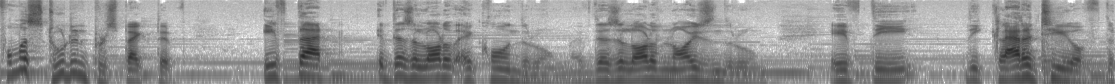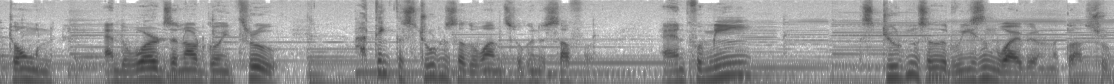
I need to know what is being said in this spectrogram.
from a student perspective, if that if there's a lot of echo in the room, if there's a lot of noise in the room, if the the clarity of the tone and the words are not going through, I think the students are the ones who are going to suffer. And for me, students are the reason why we're in a classroom.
